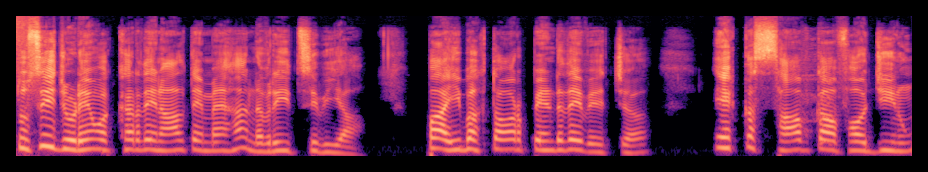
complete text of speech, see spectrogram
ਤੁਸੀਂ ਜੁੜੇ ਹੋ ਅੱਖਰ ਦੇ ਨਾਲ ਤੇ ਮੈਂ ਹਾਂ ਨਵਰੀਤ ਸਿਵੀਆ। ਭਾਈ ਬਖਤੌਰ ਪਿੰਡ ਦੇ ਵਿੱਚ ਇੱਕ ਸਾਬਕਾ ਫੌਜੀ ਨੂੰ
